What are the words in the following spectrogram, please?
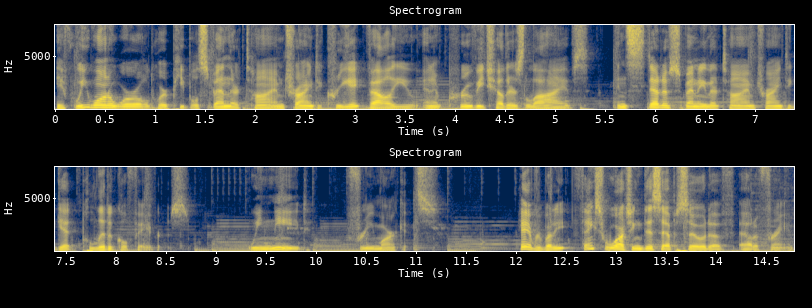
if we want a world where people spend their time trying to create value and improve each other's lives, instead of spending their time trying to get political favors, we need free markets. Hey everybody, thanks for watching this episode of Out of Frame.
